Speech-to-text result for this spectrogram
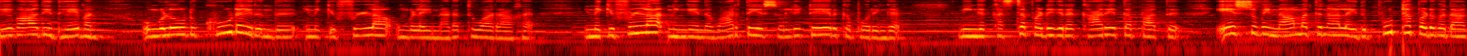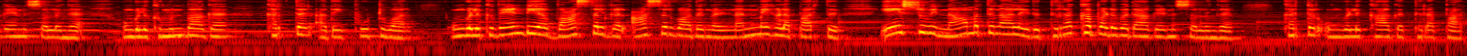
தேவாதி தேவன் உங்களோடு கூட இருந்து இன்னைக்கு ஃபுல்லாக உங்களை நடத்துவாராக. இன்னைக்கு ஃபுல்லாக நீங்கள் இந்த வார்த்தையை சொல்லிட்டே இருக்க போகிறீங்க நீங்கள் கஷ்டப்படுகிற காரியத்தை பார்த்து இயேசுவின் நாமத்தினால் இது பூட்டப்படுவதாகன்னு சொல்லுங்க. உங்களுக்கு முன்பாக கர்த்தர் அதை பூட்டுவார். உங்களுக்கு வேண்டிய வாசல்கள் ஆசிர்வாதங்கள் நன்மைகளை பார்த்து இயேசுவின் நாமத்தினால் இது திறக்கப்படுவதாகன்னு சொல்லுங்கள் கர்த்தர் உங்களுக்காக திறப்பார்.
